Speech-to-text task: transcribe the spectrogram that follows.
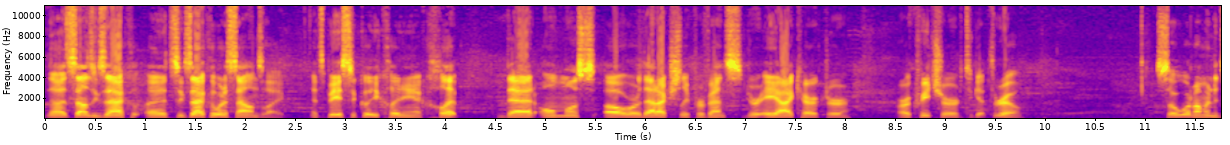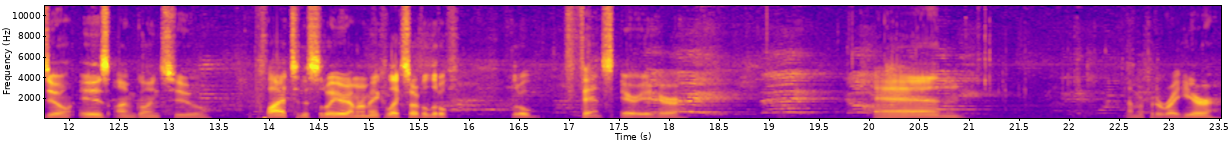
Now it sounds exactly uh, it's exactly what it sounds like. It's basically creating a clip that almost uh, or that actually prevents your AI character or creature to get through. So what I'm going to do is I'm going to apply it to this little area. I'm going to make like sort of a little little fence area here. And I'm going to put it right here.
